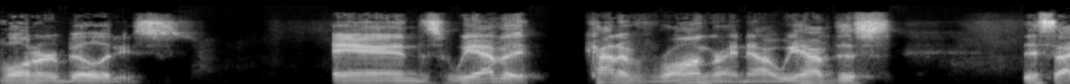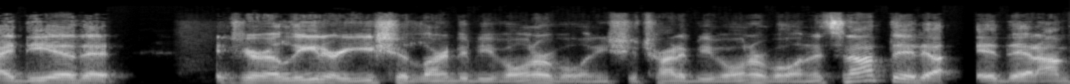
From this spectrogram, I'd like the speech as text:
vulnerabilities? And we have it kind of wrong right now. We have this this idea that if you're a leader, you should learn to be vulnerable and you should try to be vulnerable. And it's not that uh, that I'm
